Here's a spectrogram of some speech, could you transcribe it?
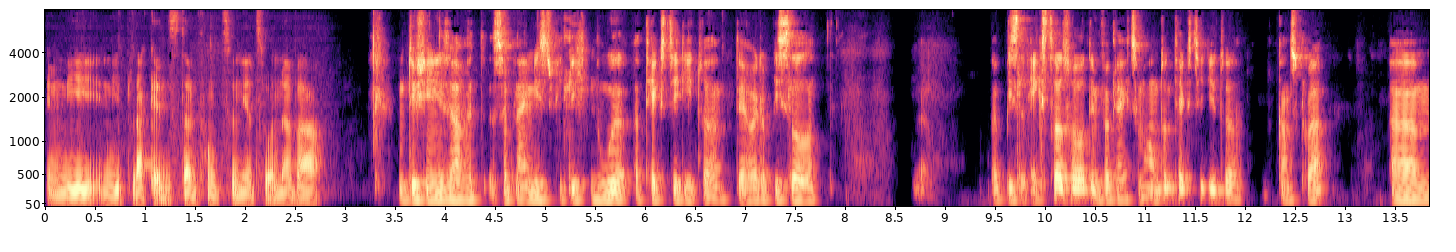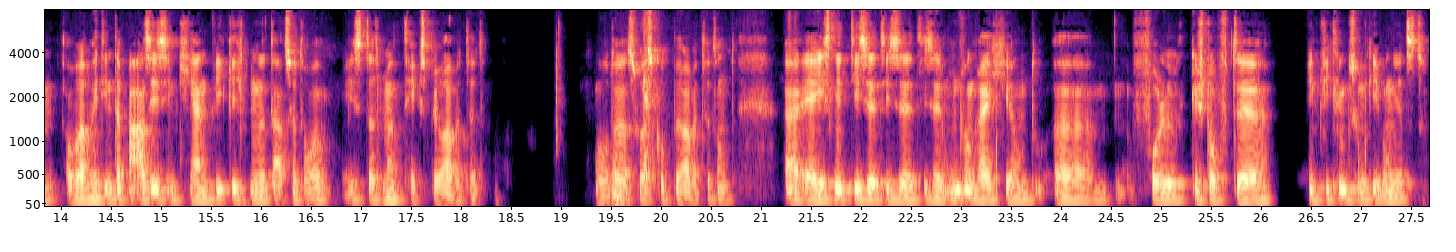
in die, in die Plugins, dann funktioniert es wunderbar. Und die schöne Sache, halt, Sublime ist wirklich nur ein Texteditor, der halt ein bisschen, ein bisschen Extras hat im Vergleich zum anderen Texteditor, ganz klar. Ähm, aber halt in der Basis im Kern wirklich nur dazu da ist, dass man Text bearbeitet. oder Source Code bearbeitet und äh, er ist nicht diese, diese, diese umfangreiche und äh, vollgestopfte Entwicklungsumgebung jetzt.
